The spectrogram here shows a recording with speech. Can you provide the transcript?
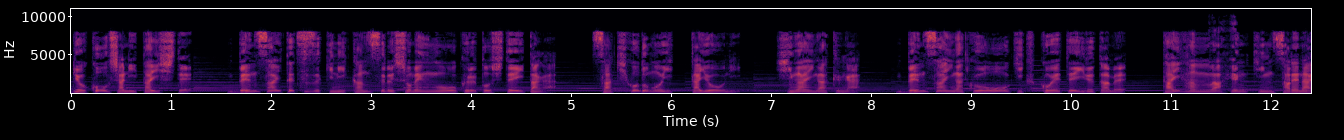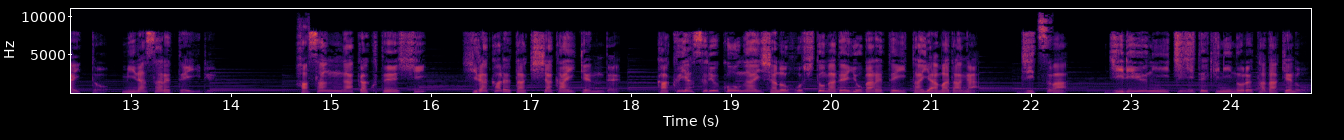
旅行者に対して弁済手続きに関する書面を送るとしていたが先ほども言ったように被害額が弁済額を大きく超えているため大半は返金されないとみなされている。破産が確定し開かれた記者会見で格安旅行会社の星とまで呼ばれていた山田が実は時流に一時的に乗れただけの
